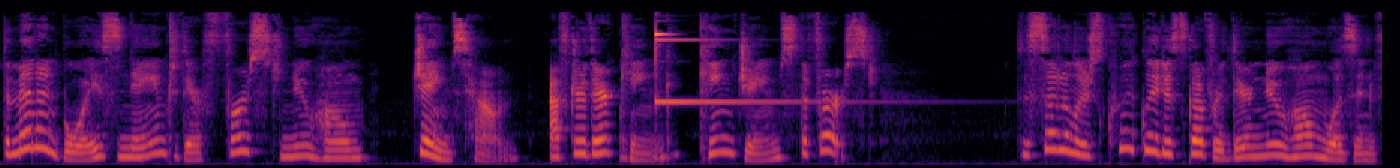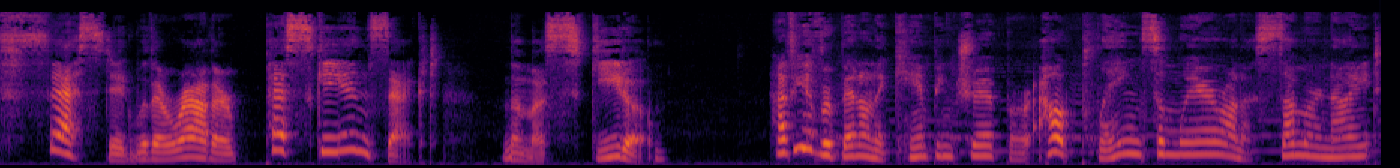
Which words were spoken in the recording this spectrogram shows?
The men and boys named their first new home Jamestown, after their king, King James the First. The settlers quickly discovered their new home was infested with a rather pesky insect, the mosquito. Have you ever been on a camping trip or out playing somewhere on a summer night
